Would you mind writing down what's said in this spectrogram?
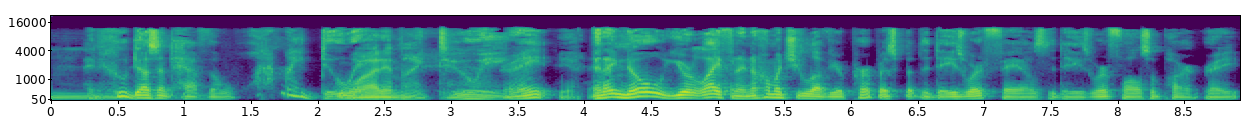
Mm. And who doesn't have the, what am I doing? What am I doing? right? Yeah. And I know your life and I know how much you love your purpose, but the days where it fails, the days where it falls apart, right?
